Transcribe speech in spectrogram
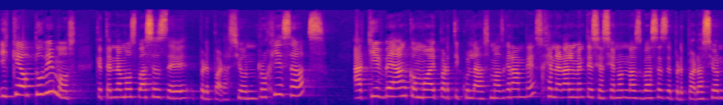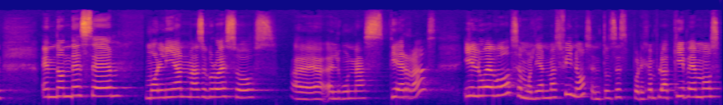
¿Y qué obtuvimos? Que tenemos bases de preparación rojizas, Aquí vean cómo hay partículas más grandes. Generalmente se hacían unas bases de preparación en donde se molían más gruesos eh, algunas tierras y luego se molían más finos. Entonces, por ejemplo, aquí vemos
